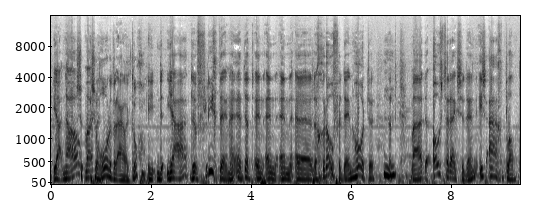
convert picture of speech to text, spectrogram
Ja, nou, Ze, maar, ze horen er eigenlijk toch? De- Ja, de vliegden hè, dat, en, en, en eh, de grove den hoort er. dat, maar de Oostenrijkse den is aangeplant.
